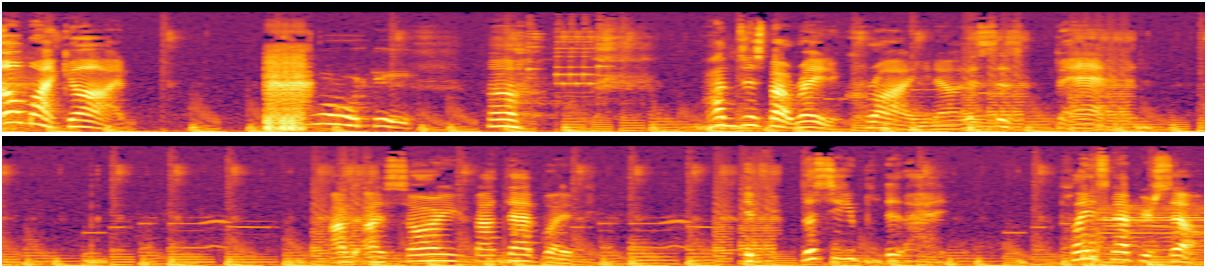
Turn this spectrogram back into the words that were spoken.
Oh my god. Oh, I'm just about ready to cry, you know? This is bad. I'm, I'm sorry about that, but if let's say you uh, play this map yourself,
